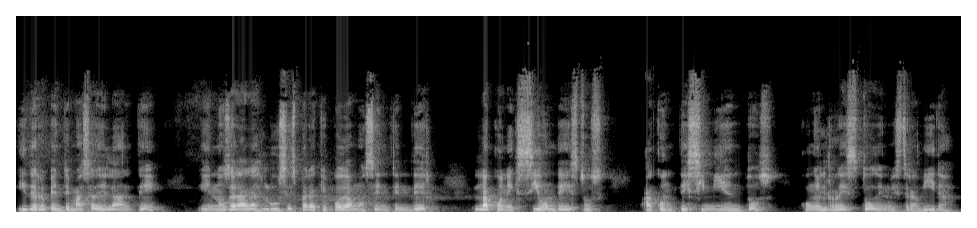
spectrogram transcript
y de repente más adelante eh, nos dará las luces para que podamos entender la conexión de estos acontecimientos con el resto de nuestra vida.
